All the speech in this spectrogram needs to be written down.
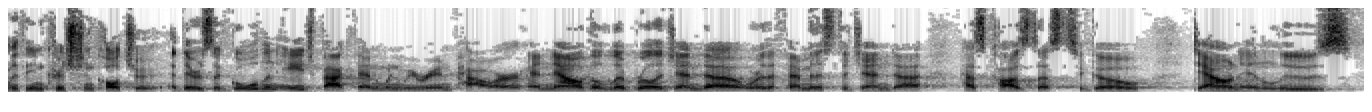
within Christian culture. There's a golden age back then when we were in power, and now the liberal agenda or the feminist agenda has caused us to go down and lose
